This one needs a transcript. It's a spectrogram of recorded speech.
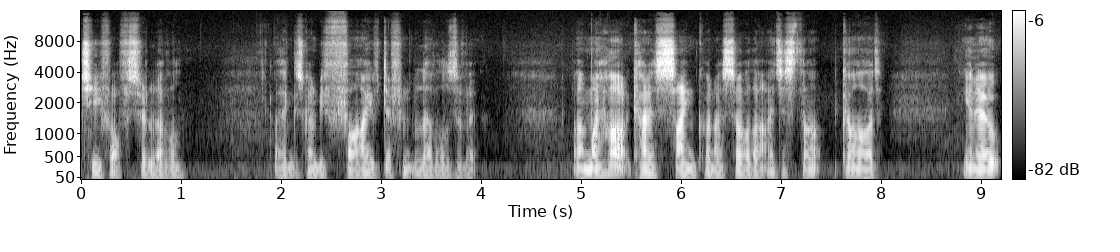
chief officer level. I think there's going to be five different levels of it. And my heart kind of sank when I saw that. I just thought, God, you know,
